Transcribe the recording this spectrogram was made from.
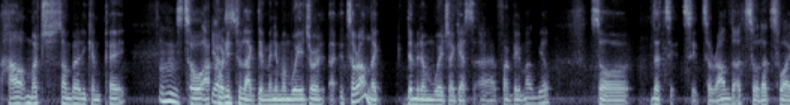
how much somebody can pay. Mhm. So according Yes. to like the minimum wage, or uh, it's around like the minimum wage, I guess, uh, for a Big Mac meal. So that's it's it's around that. So that's why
